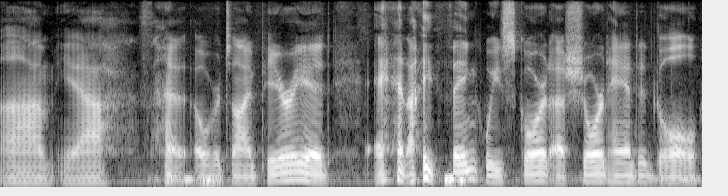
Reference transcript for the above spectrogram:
Um, yeah, that overtime period and I think we scored a short-handed goal.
